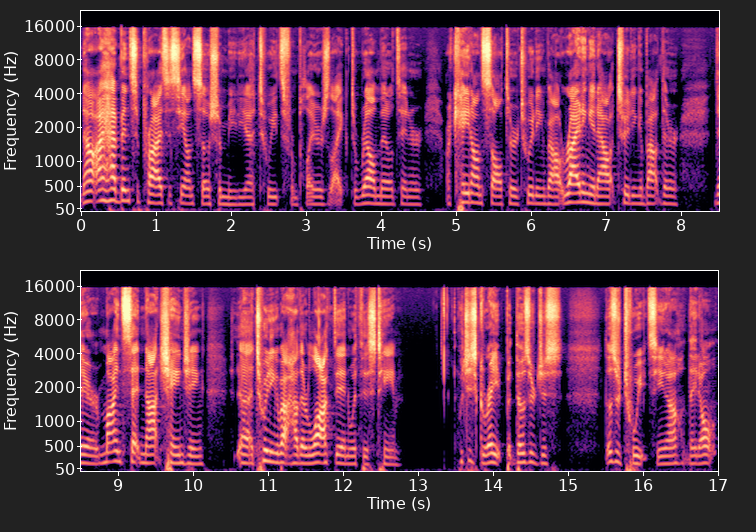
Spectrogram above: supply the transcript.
Now I have been surprised to see on social media tweets from players like Darel Middleton or or Kaidon Salter tweeting about writing it out, tweeting about their their mindset not changing, uh, tweeting about how they're locked in with this team, which is great. But those are just those are tweets, you know. They don't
